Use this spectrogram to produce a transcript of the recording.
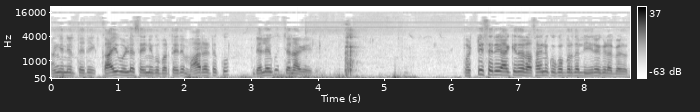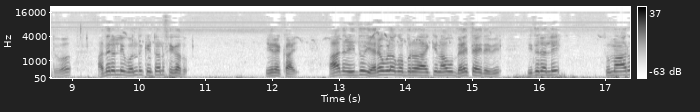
ಹಂಗೆ ನಿಲ್ತಾ ಇದೆ. ಕಾಯಿ ಒಳ್ಳೆ ಸೈನಿಗೂ ಬರ್ತಾ ಇದೆ. ಮಾರಾಟಕ್ಕೂ ಬೆಲೆಗೂ ಚೆನ್ನಾಗಿದೆ ಪಟ್ಟಿ ಸರಿ ಹಾಕಿದ ರಾಸಾಯನಿಕ ಗೊಬ್ಬರದಲ್ಲಿ ಹೀರೆ ಗಿಡ ಬೆಳೆದದ್ದು ಅದರಲ್ಲಿ ಒಂದು ಕ್ವಿಂಟಲ್ ಸಿಗೋದು ಹೀರೆಕಾಯಿ. ಆದರೆ ಇದು ಎರೆಹುಳ ಗೊಬ್ಬರ ಹಾಕಿ ನಾವು ಬೆಳೀತಾ ಇದ್ದೀವಿ. ಇದರಲ್ಲಿ ಸುಮಾರು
